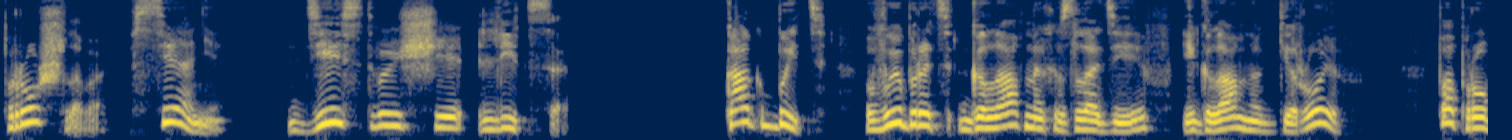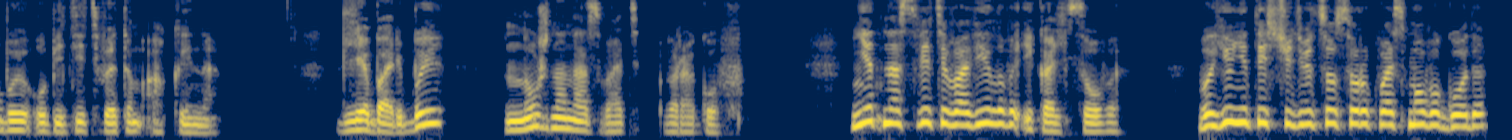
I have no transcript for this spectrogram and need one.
прошлого все они действующие лица. Как быть, выбрать главных злодеев и главных героев? Попробую убедить в этом Акына. Для борьбы нужно назвать врагов. Нет на свете Вавилова и Кольцова. В июне 1948 года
